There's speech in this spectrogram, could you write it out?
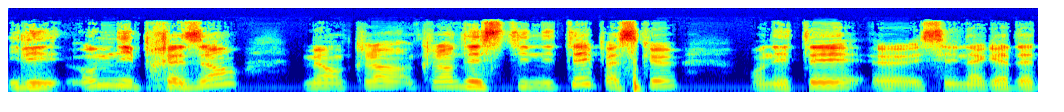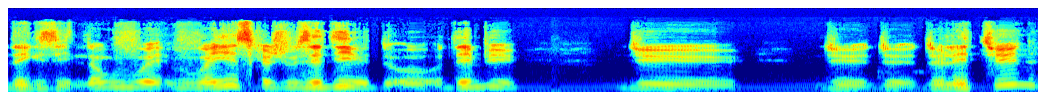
il est omniprésent, mais en clandestinité parce que on était, euh, c'est une agada d'exil. Donc vous, voyez ce que je vous ai dit au début du, de, l'étude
